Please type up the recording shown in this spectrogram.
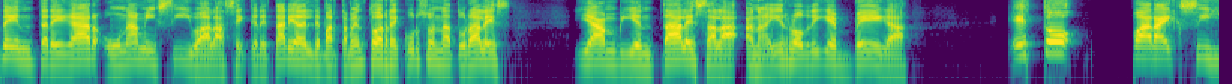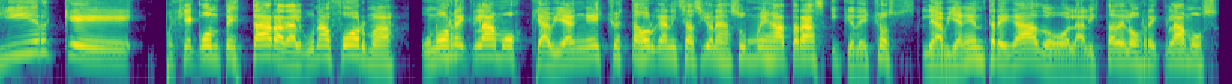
de entregar una misiva a la secretaria del Departamento de Recursos Naturales y Ambientales, a la Anaí Rodríguez Vega. Esto para exigir que, pues, que contestara de alguna forma unos reclamos que habían hecho estas organizaciones hace un mes atrás y que de hecho le habían entregado la lista de los reclamos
